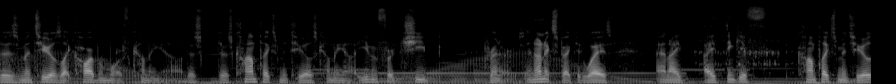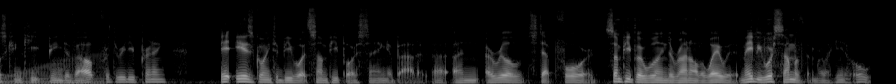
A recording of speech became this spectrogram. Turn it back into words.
there's materials like carbon morph coming out. There's, there's complex materials coming out, even for cheap printers in unexpected ways. And I, I think if complex materials can keep being developed for 3D printing, it is going to be what some people are saying about it, a, a, a, real step forward. Some people are willing to run all the way with it. Maybe we're some of them. We're like, you know, oh,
